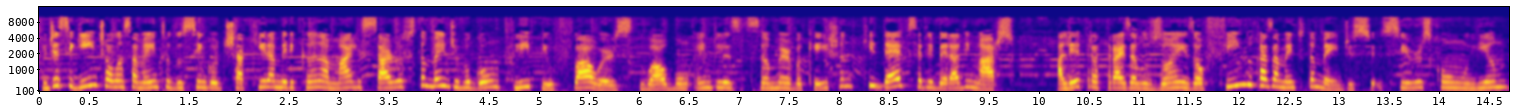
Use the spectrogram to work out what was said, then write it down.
No dia seguinte ao lançamento do single de Shakira, a americana Miley Cyrus também divulgou um clipe, o Flowers, do álbum Endless Summer Vacation, que deve ser liberado em março. A letra traz alusões ao fim do casamento também de Cyrus com Liam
